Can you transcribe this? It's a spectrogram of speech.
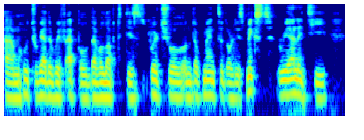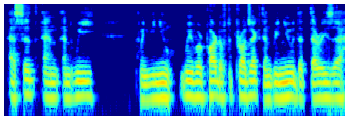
um, who together with Apple developed this virtual and augmented or this mixed reality asset. And, and we, I mean, we knew we were part of the project and we knew that there is a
